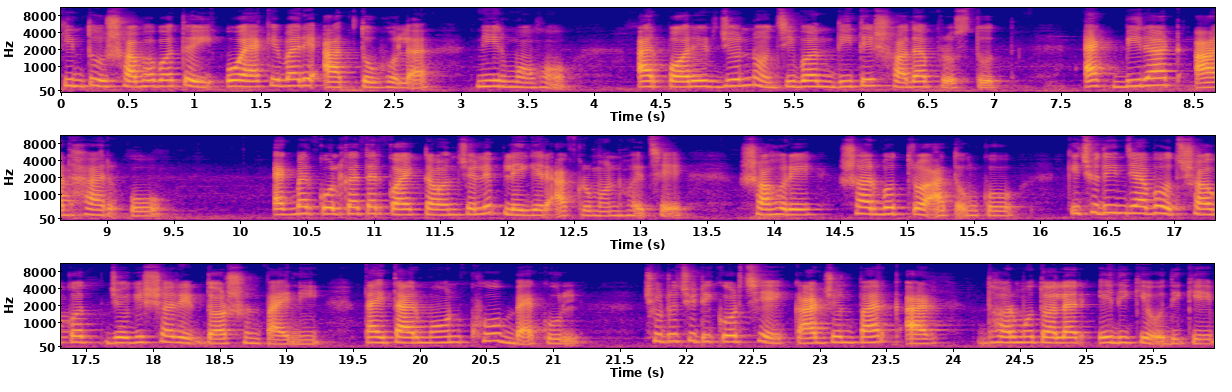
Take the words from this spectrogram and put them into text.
কিন্তু স্বভাবতই ও একেবারে আত্মভোলা, নির্মোহ, আর পরের জন্য জীবন দিতে সদা প্রস্তুত। এক বিরাট আধার ও। একবার কলকাতার কয়েকটা অঞ্চলে প্লেগের আক্রমণ হয়েছে। শহরে সর্বত্র আতঙ্ক। কিছুদিন যাবৎ শওকত যোগীশ্বরের দর্শন পায়নি, তাই তার মন খুব ব্যাকুল। ছুটোছুটি করছে কার্জন পার্ক আর ধর্মতলার এদিকে ওদিকে।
